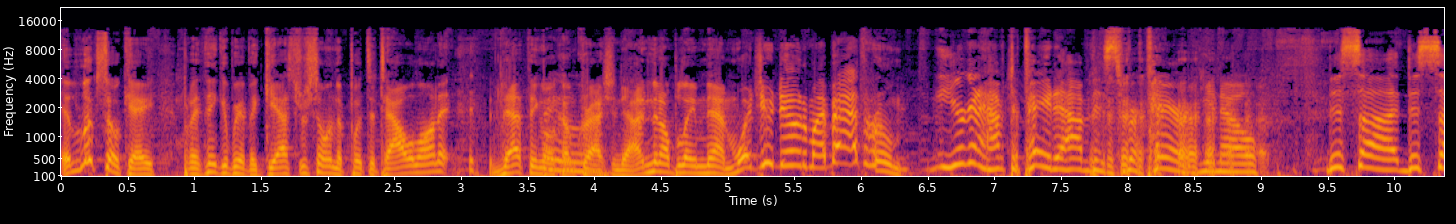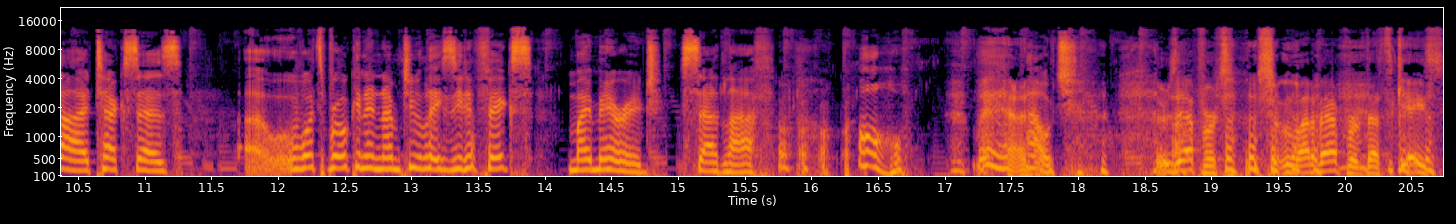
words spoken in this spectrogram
it looks okay. But I think if we have a guest or someone that puts a towel on it, that thing will come crashing down, and then I'll blame them. What'd you do to my bathroom? you're gonna have to pay to have this repaired. You know, this uh, this uh, text says, uh, "What's broken and I'm too lazy to fix my marriage." Sad laugh. Oh Man, ouch. there's effort. There's a lot of effort. That's the case.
